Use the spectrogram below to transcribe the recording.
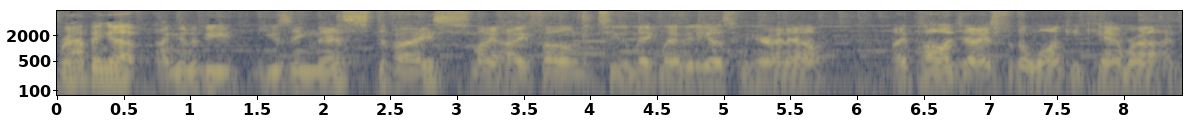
wrapping up, I'm going to be using this device, my iPhone, to make my videos from here on out. I apologize for the wonky camera. I'm,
